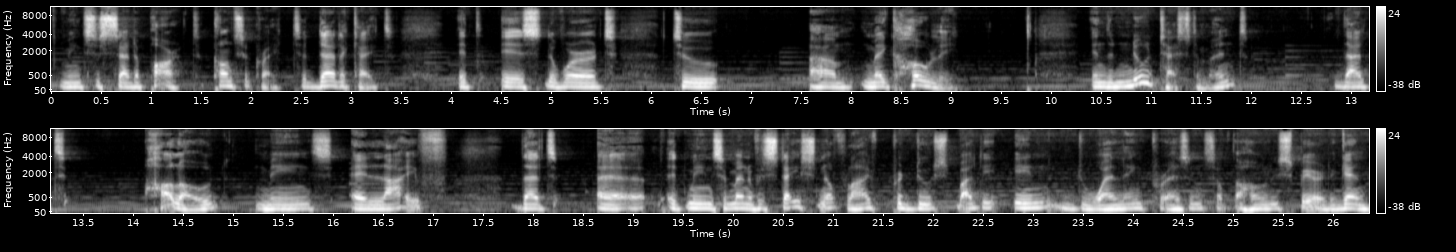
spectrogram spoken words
It means to set apart, to consecrate, to dedicate. It is the word to um, make holy. In the New Testament, that hallowed means a life that uh, it means a manifestation of life produced by the indwelling presence of the Holy Spirit. Again,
